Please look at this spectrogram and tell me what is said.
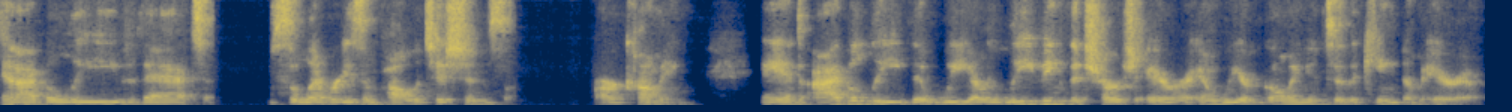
And I believe that celebrities and politicians are coming. And I believe that we are leaving the church era and we are going into the kingdom era,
